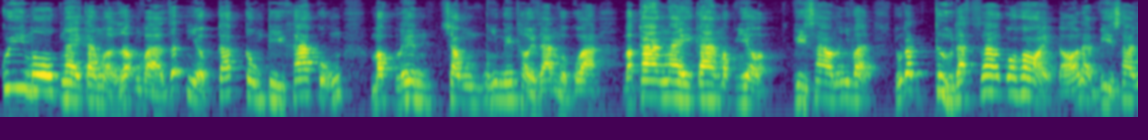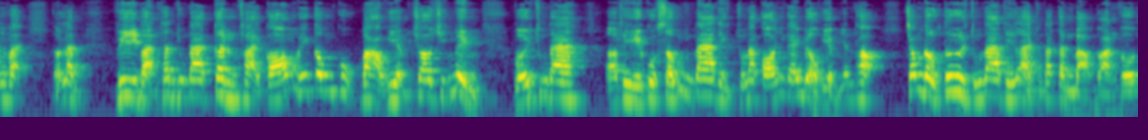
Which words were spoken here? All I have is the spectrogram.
quy mô ngày càng mở rộng và rất nhiều các công ty khác cũng mọc lên trong những cái thời gian vừa qua? Và càng ngày càng mọc nhiều vì sao nó như vậy? Chúng ta thử đặt ra câu hỏi đó là vì sao như vậy? Đó là vì bản thân chúng ta cần phải có một cái công cụ bảo hiểm cho chính mình. Với chúng ta à, thì cuộc sống chúng ta thì chúng ta có những cái biểu hiểm nhân thọ. Trong đầu tư chúng ta thấy là chúng ta cần bảo toàn vốn.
